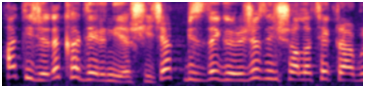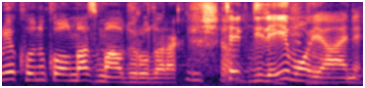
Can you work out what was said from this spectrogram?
Hatice de kaderini yaşayacak. Biz de göreceğiz. İnşallah tekrar buraya konuk olmaz mağdur olarak. İnşallah. Tek dileğim o yani.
